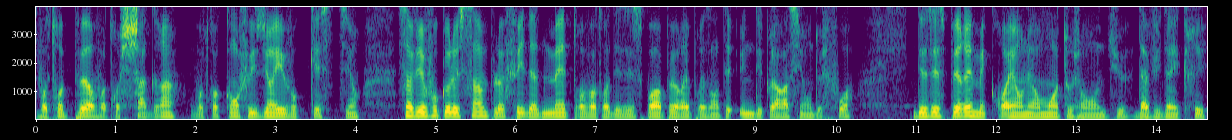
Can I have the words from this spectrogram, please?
votre peur, votre chagrin, votre confusion et vos questions. Saviez-vous que le simple fait d'admettre votre désespoir peut représenter une déclaration de foi? Désespéré mais croyant néanmoins toujours en Dieu, David a écrit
